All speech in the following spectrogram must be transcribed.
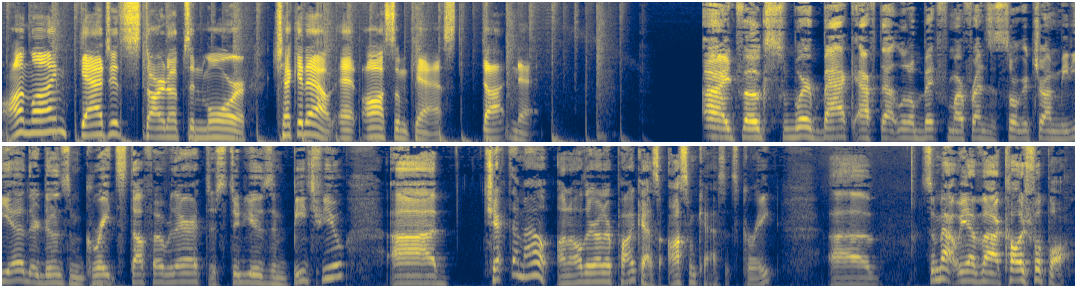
Online, gadgets, startups, and more. Check it out at awesomecast.net. All right, folks, we're back after that little bit from our friends at Sorgatron Media. They're doing some great stuff over there at their studios in Beachview. Uh, check them out on all their other podcasts. Awesome cast, it's great. Uh, so, Matt, we have uh, college football.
